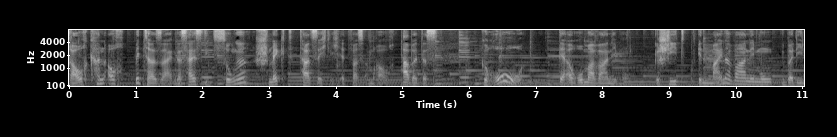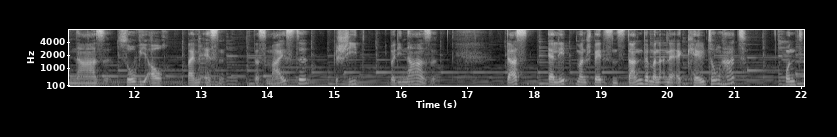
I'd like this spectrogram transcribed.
Rauch kann auch bitter sein. Das heißt, die Zunge schmeckt tatsächlich etwas am Rauch. Aber das Gros der Aromawahrnehmung geschieht in meiner Wahrnehmung über die Nase, so wie auch beim Essen. Das meiste geschieht über die Nase. Das erlebt man spätestens dann, wenn man eine Erkältung hat und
